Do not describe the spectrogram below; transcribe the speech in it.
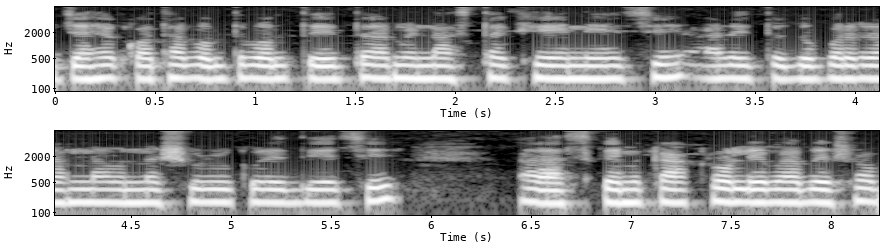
যাই হোক, কথা বলতে বলতে এই তো আমি নাস্তা খেয়ে নিয়েছি। আর এই তো দুপুরে রান্না বান্না শুরু করে দিয়েছি। আর আজকে আমি কাঁকরোল এভাবে সব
